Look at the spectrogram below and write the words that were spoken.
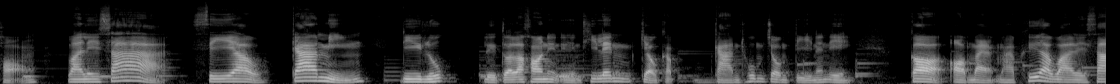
ของวาเลซ่าเซียว ก้าหมิง ดีลุก หรือตัวละครอื่น ๆ ที่เล่นเกี่ยวกับการทุ่มโจมตีนั่นเอง ก็ออกแบบมาเพื่อวาเลซ่า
